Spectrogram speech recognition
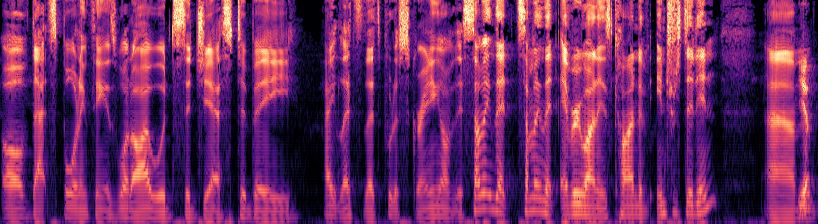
of that sporting thing is what I would suggest to be. Hey, let's let's put a screening of this. Something that something that everyone is kind of interested in. Um, Yep.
